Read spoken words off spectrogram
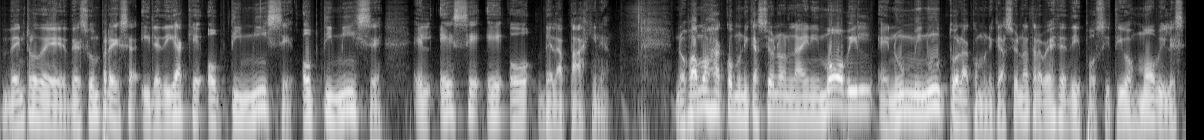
dentro de, de su empresa y le diga que optimice, optimice el SEO de la página. Nos vamos a comunicación online y móvil. En un minuto la comunicación a través de dispositivos móviles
